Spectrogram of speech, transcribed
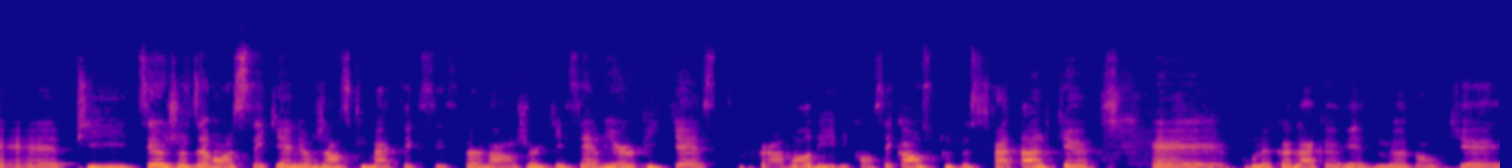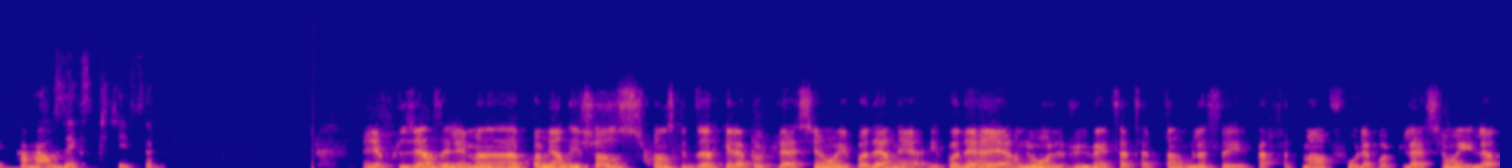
Euh, puis, tu sais, je veux dire, on sait que l'urgence climatique, c'est un enjeu qui est sérieux, puis qu'il peut avoir des, conséquences tout aussi fatales que euh, pour le cas de la COVID. Là. Donc, euh, comment vous expliquez ça? Il y a plusieurs éléments. Hein. Première des choses, je pense que dire que la population n'est pas, derrière, pas derrière nous, on l'a vu le 27 septembre, c'est parfaitement faux. La population est là.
